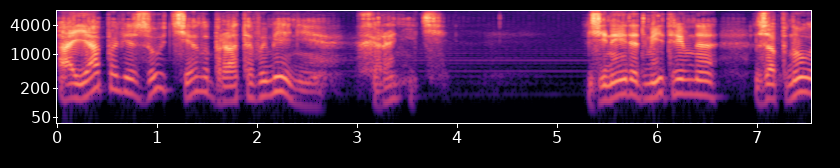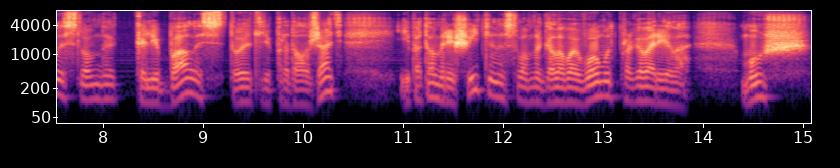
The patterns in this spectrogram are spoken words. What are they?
а я повезу тело брата в имение хоронить». Зинаида Дмитриевна запнулась, словно колебалась, стоит ли продолжать, и потом решительно, словно головой в омут, проговорила. Муж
